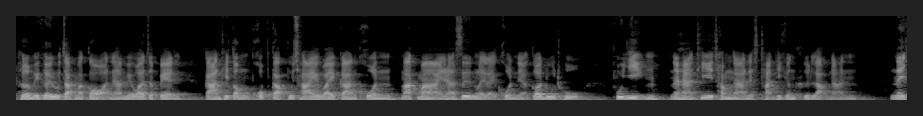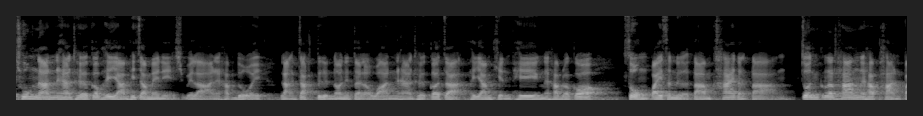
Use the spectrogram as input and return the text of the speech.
เธอไม่เคยรู้จักมาก่อนนะฮะไม่ว่าจะเป็นการที่ต้องพบกับผู้ชายวัยกลางคนมากมายนะฮะซึ่งหลาย ๆ คนเนี่ยก็ดูถูกผู้หญิงนะฮะที่ทำงานในสถานที่กลางคืนเหล่านั้น ในช่วงนั้นนะฮะเธอก็พยายามที่จะ manage เวลานะครับโดยหลังจากตื่นนอนในแต่ละวันนะฮะเธอก็จะพยายามเขียนเพลงนะครับ แล้วก็ส่งไปเสนอตามค่ายต่างๆ จนกระทั่งนะครับผ่านไป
